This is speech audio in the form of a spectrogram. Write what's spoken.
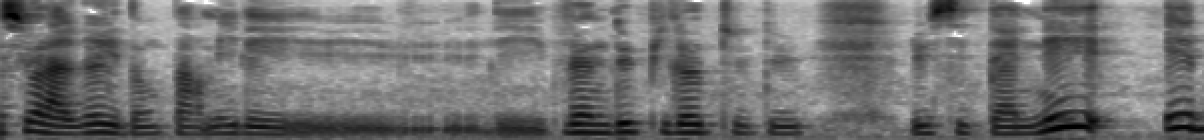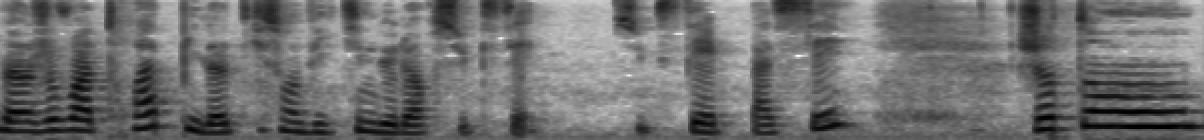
sur la grille, donc parmi les, les 22 pilotes de, cette année. Et ben, je vois trois pilotes qui sont victimes de leur succès. Succès passé. J'entends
